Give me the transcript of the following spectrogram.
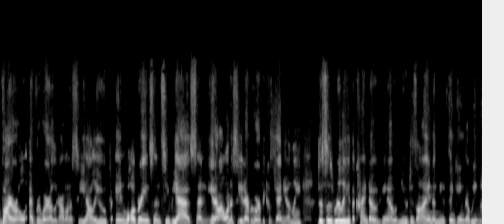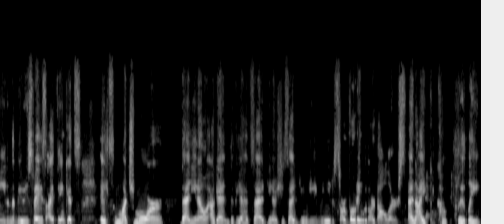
viral everywhere. Like i want to see Alleyoop in walgreens and cvs and you know i want to see it everywhere because genuinely this is really the kind of you know new design and new thinking that we need in the beauty space. I think it's it's much more then you know again Divya had said you know she said you need, we need to start voting with our dollars. And i completely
